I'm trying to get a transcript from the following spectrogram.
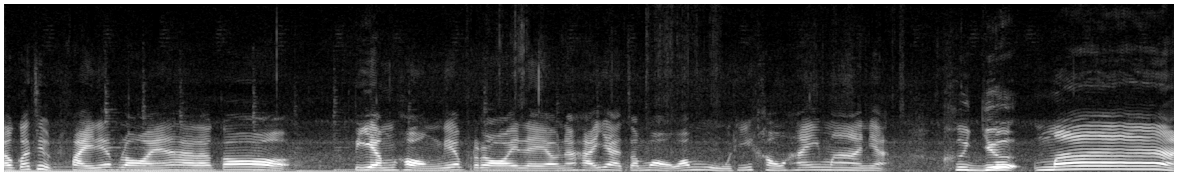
เราก็จุดไฟเรียบร้อยนะคะ แล้วก็เตรียมของเรียบร้อยแล้วนะคะ อยากจะบอกว่าหมูที่เขาให้มาเนี่ยคือเยอะมาก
